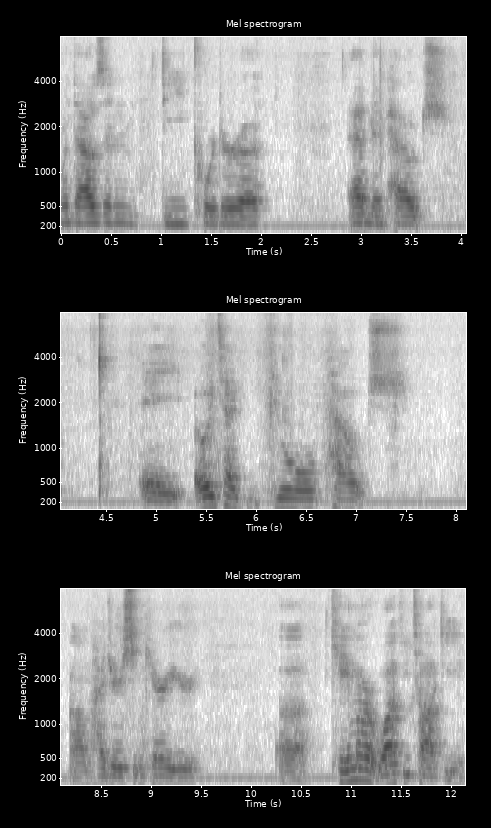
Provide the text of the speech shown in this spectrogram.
1000D Cordura admin pouch, a OETech dual pouch um, hydration carrier, uh, Kmart walkie-talkie,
